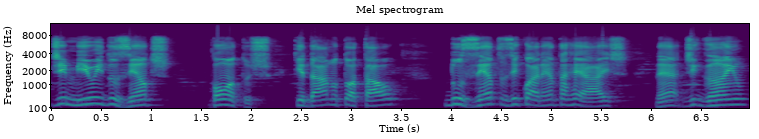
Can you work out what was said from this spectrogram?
de 1.200 pontos, que dá no total 240 reais né, de ganho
